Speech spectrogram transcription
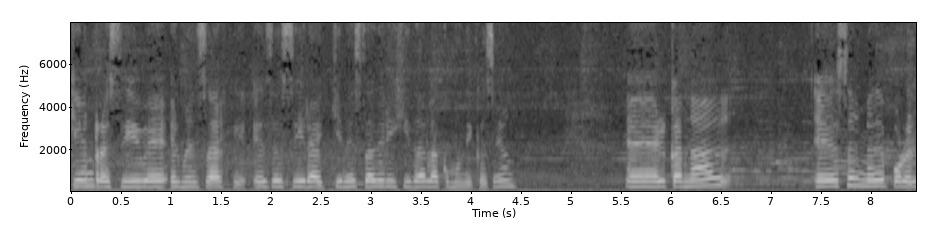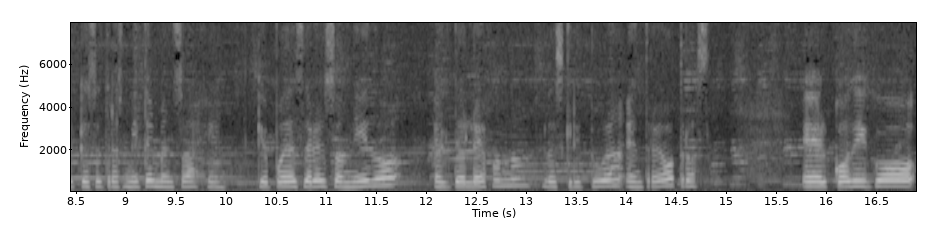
quien recibe el mensaje, es decir, a quien está dirigida la comunicación. El canal es el medio por el que se transmite el mensaje, que puede ser el sonido, el teléfono, la escritura, entre otros. El código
